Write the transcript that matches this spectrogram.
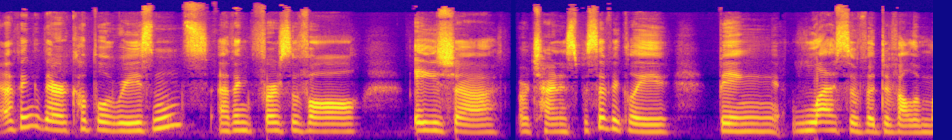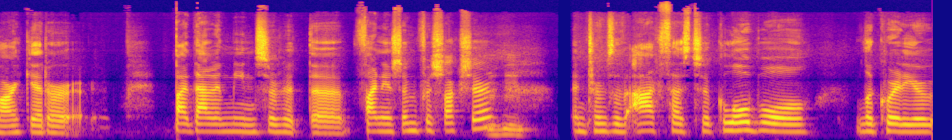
I think there are a couple of reasons. I think, first of all, Asia or China specifically being less of a developed market, or by that I mean sort of the financial infrastructure mm-hmm. in terms of access to global liquidity or,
